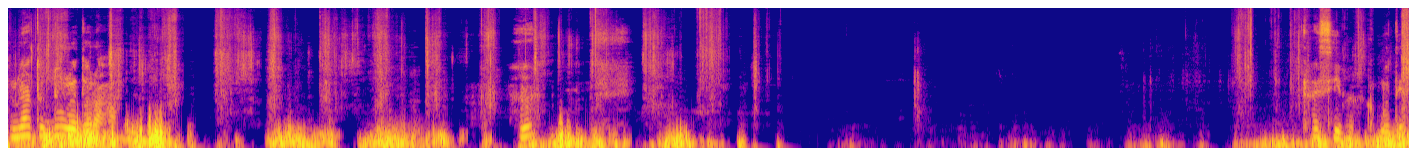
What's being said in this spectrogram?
Земля тут дуже дорога. А? Красивый как будинок.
